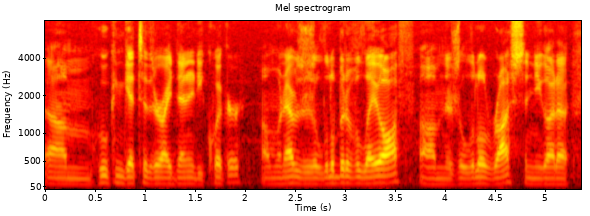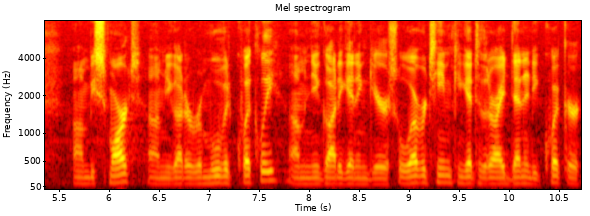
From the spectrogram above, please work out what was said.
um, who can get to their identity quicker. Um, whenever there's a little bit of a layoff, um, there's a little rust, and you got to um, be smart. Um, you got to remove it quickly, um, and you got to get in gear. So whoever team can get to their identity quicker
